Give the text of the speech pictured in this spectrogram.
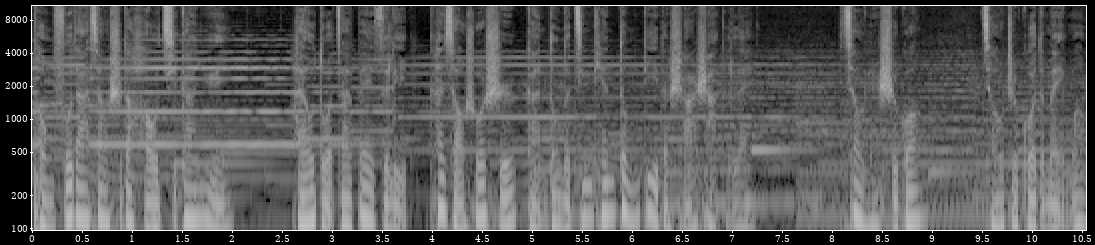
捧腹大笑时的豪气干云，还有躲在被子里看小说时感动的惊天动地的傻傻的泪。校园时光，交织过的美梦，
